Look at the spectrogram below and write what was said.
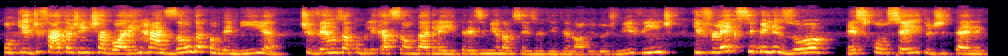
Porque, de fato, a gente agora, em razão da pandemia, tivemos a publicação da Lei 13.989 de 2020, que flexibilizou esse conceito de tele,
